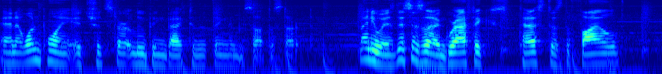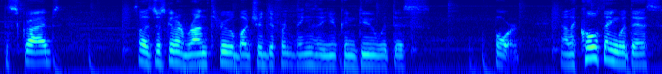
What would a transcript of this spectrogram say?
and at one point it should start looping back to the thing that we saw at the start. Anyways, this is a graphics test as the file describes. So it's just going to run through a bunch of different things that you can do with this board. Now the cool thing with this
